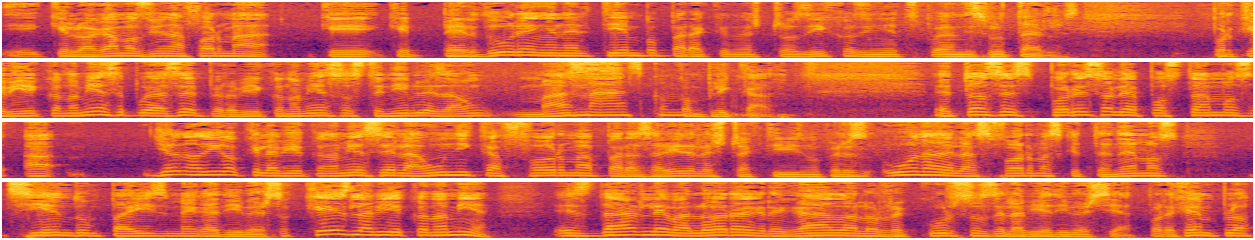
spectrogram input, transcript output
eh, que lo hagamos de una forma que, que perduren en el tiempo para que nuestros hijos y nietos puedan disfrutarlos. Porque bioeconomía se puede hacer, pero bioeconomía sostenible es aún más, Más com- complicado. Entonces, por eso le apostamos a... Yo no digo que la bioeconomía sea la única forma para salir del extractivismo, pero es una de las formas que tenemos siendo un país mega diverso. ¿Qué es la bioeconomía? Es darle valor agregado a los recursos de la biodiversidad. Por ejemplo,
